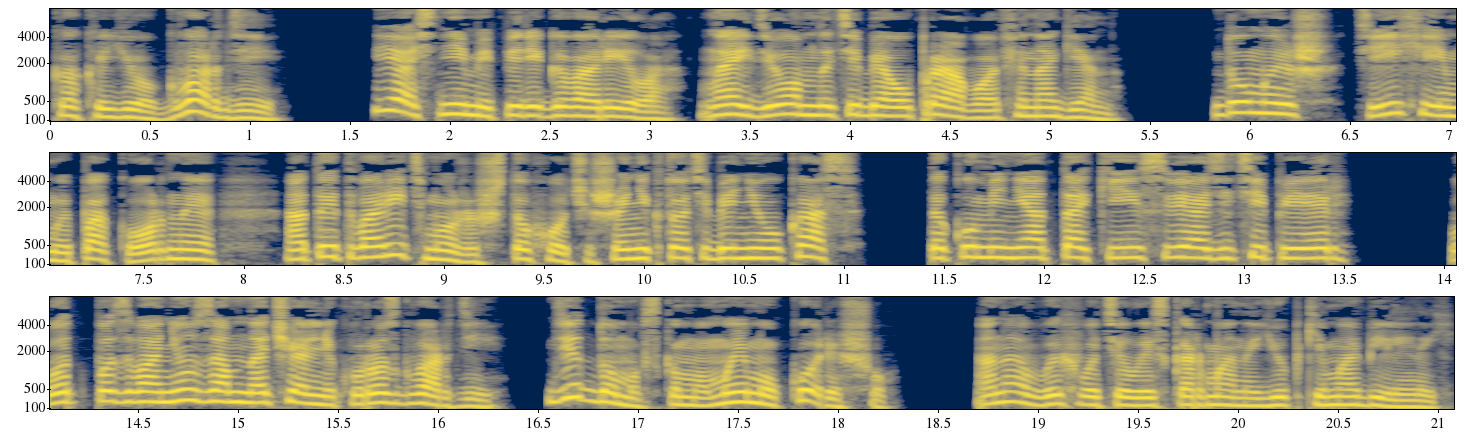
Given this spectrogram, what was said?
как ее, гвардии. Я с ними переговорила. Найдем на тебя управу, Афиноген. Думаешь, тихие мы, покорные, а ты творить можешь, что хочешь, и никто тебе не указ. Так у меня такие связи теперь. Вот позвоню замначальнику Росгвардии, детдомовскому моему корешу. Она выхватила из кармана юбки мобильный.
